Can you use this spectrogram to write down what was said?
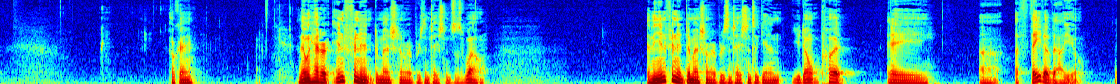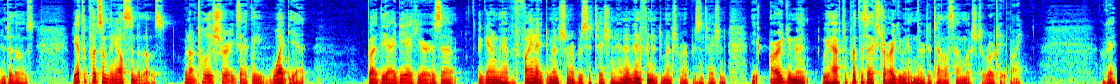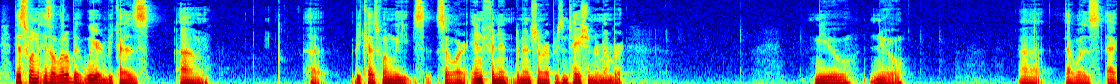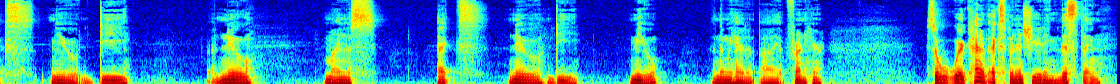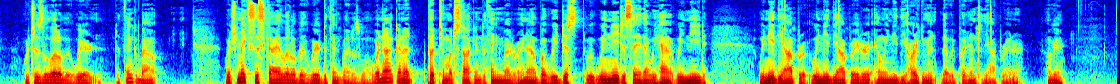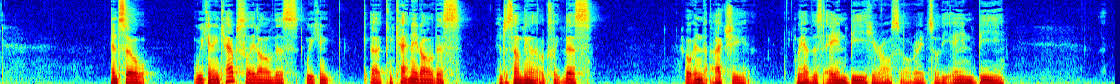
Okay. And then we had our infinite dimensional representations as well in the infinite dimensional representations, again, you don't put a uh, a theta value into those. You have to put something else into those. We're not totally sure exactly what yet, but the idea here is that again we have a finite dimensional representation and an infinite dimensional representation. The argument we have to put this extra argument in there to tell us how much to rotate by. Okay, this one is a little bit weird because um, uh, because when we so our infinite dimensional representation remember mu nu uh, that was x mu d uh, nu minus x nu d mu and then we had an i up front here. So we're kind of exponentiating this thing which is a little bit weird to think about, which makes this guy a little bit weird to think about as well. We're not going to put too much stock into thinking about it right now, but we just we, we need to say that we have we need we need the oper- we need the operator and we need the argument that we put into the operator. Okay. And so we can encapsulate all of this. We can uh, concatenate all of this into something that looks like this. Oh, and actually, we have this A and B here also, right? So the A and B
